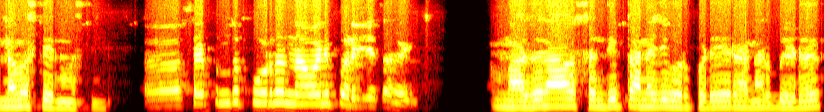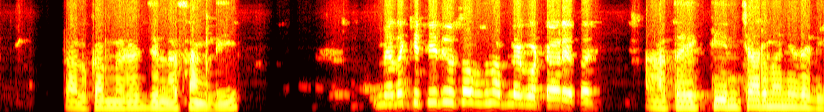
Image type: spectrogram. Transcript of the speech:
नमस्ते नमस्ते. अं, साहेब तुमचं पूर्ण नाव आणि परिचय सांगायचं माझं नाव संदीप तानाजी घोरपडे राहणार बेडक तालुका मिरज जिल्हा सांगली. तुम्ही आता किती दिवसापासून आपल्या गोट्यावर येत आहे आता एक तीन चार महिने झाली.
